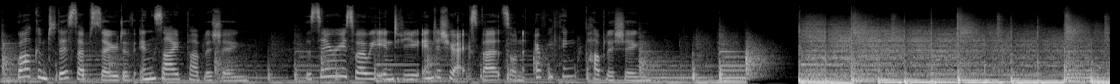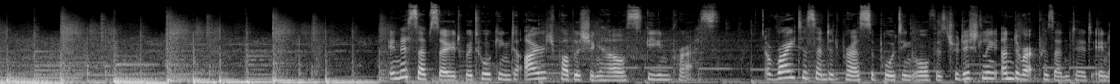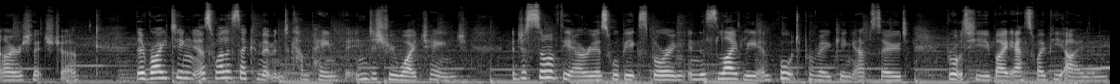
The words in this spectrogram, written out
Welcome to this episode of Inside Publishing, the series where we interview industry experts on everything publishing. In this episode, we're talking to Irish publishing house Skein Press, a writer centred press supporting authors traditionally underrepresented in Irish literature. Their writing, as well as their commitment to campaign for industry wide change, are just some of the areas we'll be exploring in this lively and thought provoking episode brought to you by SYP Ireland.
